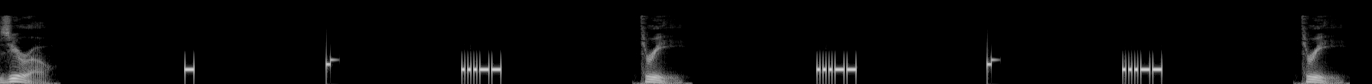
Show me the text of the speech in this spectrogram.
Zero. Three. Three.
